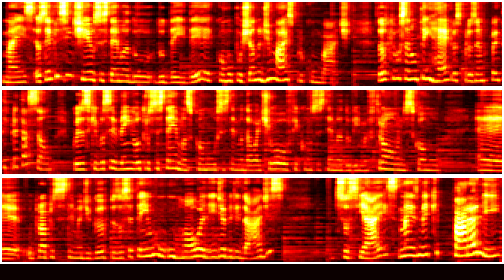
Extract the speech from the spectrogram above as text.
Mas eu sempre senti o sistema do D&D como puxando demais pro combate. Tanto que você não tem regras, por exemplo, para interpretação. Coisas que você vê em outros sistemas, como o sistema da White Wolf, como o sistema do Game of Thrones, como é, o próprio sistema de GURPS. Você tem um, um hall ali de habilidades sociais, mas meio que para ali.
